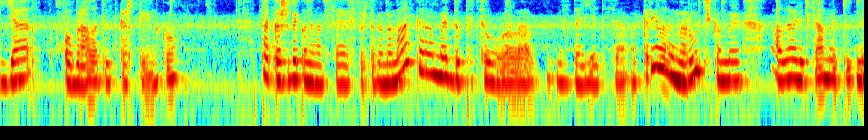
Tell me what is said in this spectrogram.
я обрала тут картинку. Також виконано все спиртовими маркерами, допрацьовувала, здається, акриловими ручками, але олівцями тут не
